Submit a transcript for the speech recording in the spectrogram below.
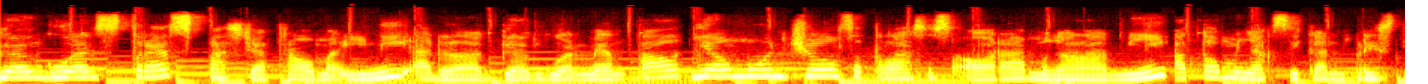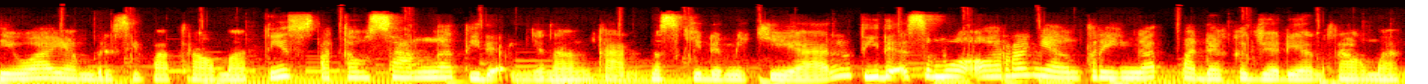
Gangguan stres pasca trauma ini adalah gangguan mental yang muncul setelah seseorang mengalami atau menyaksikan peristiwa yang bersifat traumatis atau sangat tidak menyenangkan. Meski demikian, tidak semua orang yang teringat pada kejadian traumatis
